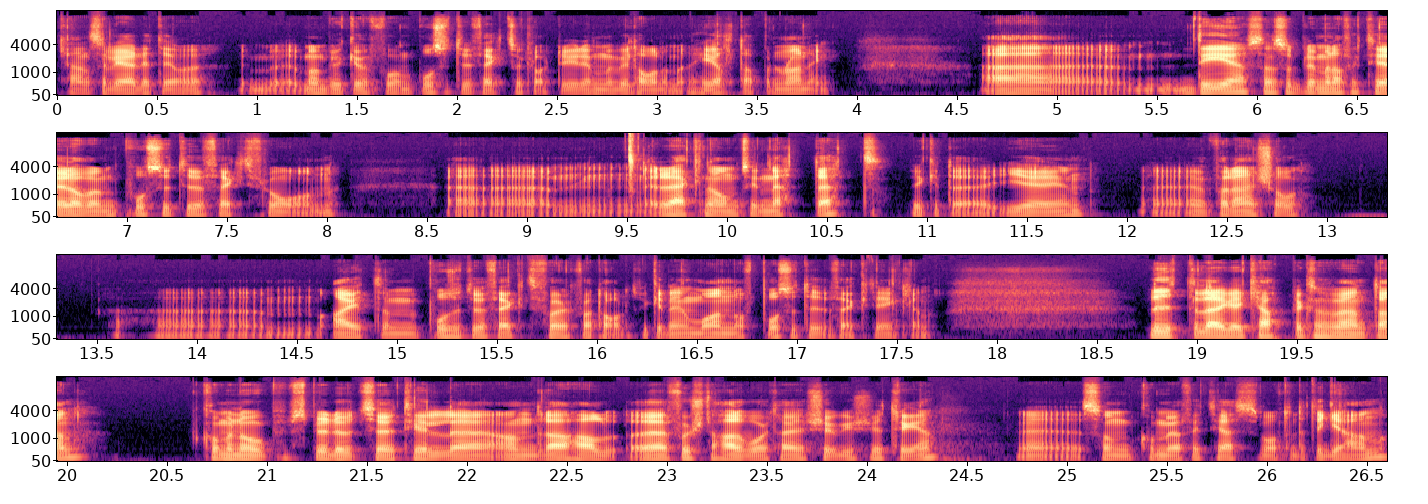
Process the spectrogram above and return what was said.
cancellera lite, man brukar få en positiv effekt såklart, det är ju det man vill ha när man är helt up and running. det, sen så blir man affekterad av en positiv effekt från Ehm, räkna om sin nettet, vilket ger en, eh, en financial ehm, item positiv effekt för kvartalet, vilket är en one-off positiv effekt egentligen. Lite lägre capex än liksom förväntan, kommer nog sprida ut sig till eh, andra halv, eh, första halvåret här 2023 som kommer att affektera resultatet lite grann.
